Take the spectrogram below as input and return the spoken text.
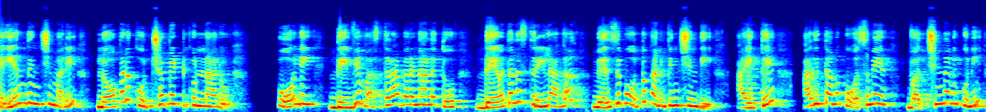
చెయ్యందించి మరి లోపల కూర్చోబెట్టుకున్నారు పోలి దివ్య వస్త్రాభరణాలతో దేవతల స్త్రీలాగా మెరిసిపోతూ కనిపించింది. అయితే అది తమ కోసమే వచ్చిందనుకుని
